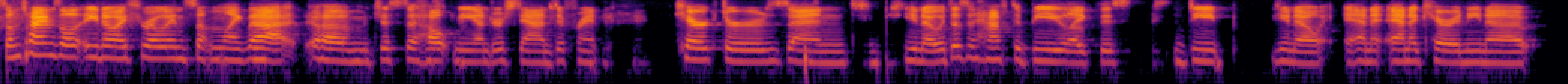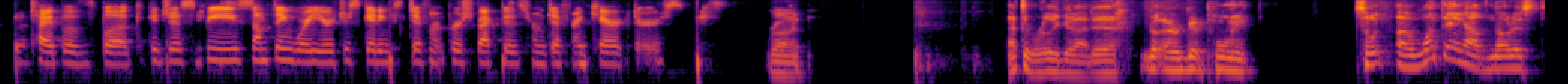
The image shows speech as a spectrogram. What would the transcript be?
sometimes I'll, you know, I throw in something like that um, just to help me understand different characters. And, you know, it doesn't have to be like this deep, you know, Anna, Anna Karenina type of book. It could just be something where you're just getting different perspectives from different characters. Right. That's a really good idea or a good point. So uh, one thing I've noticed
